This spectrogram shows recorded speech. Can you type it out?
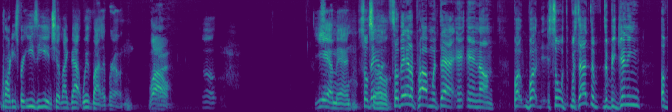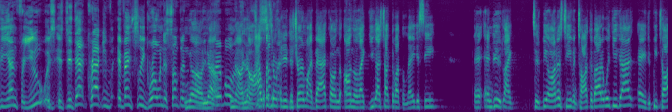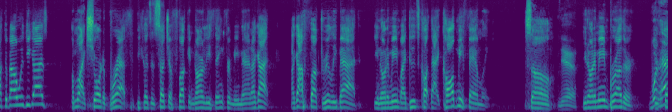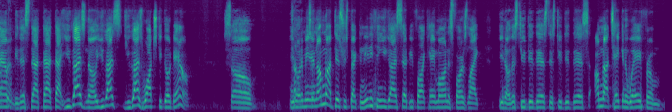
parties for Easy and shit like that with Violet Brown. Wow. Yeah, man. So they had, so they had a problem with that, and, and um, but but so was that the the beginning of the end for you? Was, is, did that crack eventually grow into something No, no, undeclarable, no, no. was I wasn't something- ready to turn my back on on the like. You guys talked about the legacy, and, and dude, like to be honest, to even talk about it with you guys, hey, to be talked about with you guys, I'm like short of breath because it's such a fucking gnarly thing for me, man. I got I got fucked really bad. You know what I mean? My dudes called that called me family. So Yeah. you know what I mean, brother. What your happened? Family, this, that, that, that. You guys know. You guys, you guys watched it go down. So, you know what I mean. And I'm not disrespecting anything you guys said before I came on, as far as like, you know, this dude did this, this dude did this. I'm not taking away from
